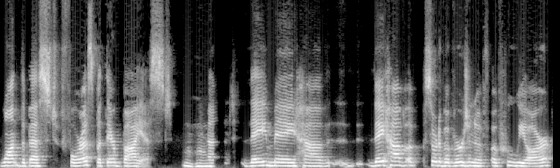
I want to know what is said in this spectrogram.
want the best for us but they're biased mm-hmm. and they may have they have a sort of a version of, of who we are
